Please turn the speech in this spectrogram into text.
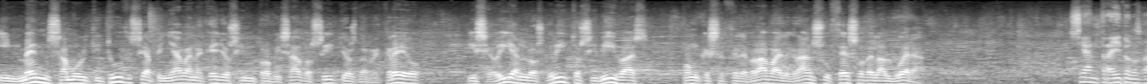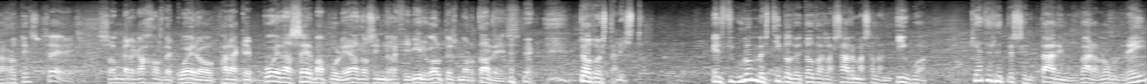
Inmensa multitud se apiñaba en aquellos improvisados sitios de recreo y se oían los gritos y vivas con que se celebraba el gran suceso de la albuera. ¿Se han traído los garrotes? Sí, son vergajos de cuero para que pueda ser vapuleado sin recibir golpes mortales. Todo está listo. El figurón vestido de todas las armas a la antigua, que ha de representar en lugar a Lord Grey,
